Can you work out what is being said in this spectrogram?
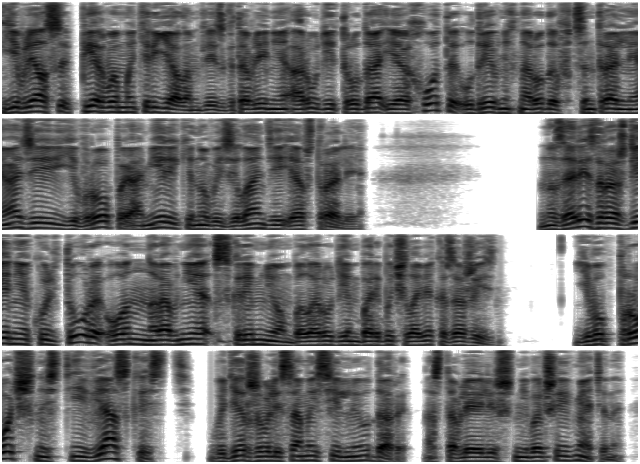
являлся первым материалом для изготовления орудий труда и охоты у древних народов Центральной Азии, Европы, Америки, Новой Зеландии и Австралии. На заре зарождения культуры он наравне с кремнем был орудием борьбы человека за жизнь. Его прочность и вязкость выдерживали самые сильные удары, оставляя лишь небольшие вмятины —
